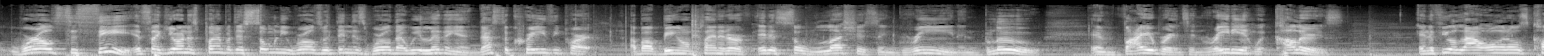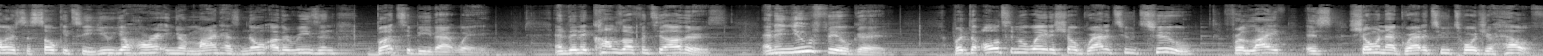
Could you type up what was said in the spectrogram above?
worlds to see. It's like you're on this planet, but there's so many worlds within this world that we're living in. That's the crazy part about being on planet Earth. It is so luscious and green and blue and vibrant and radiant with colors. And if you allow all of those colors to soak into you, your heart and your mind has no other reason but to be that way. And then it comes off into others. And then you feel good. But the ultimate way to show gratitude too for life is showing that gratitude towards your health.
